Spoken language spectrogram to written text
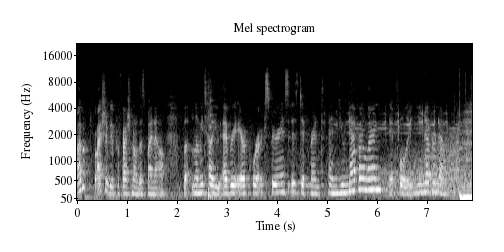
I, would, I should be a professional at this by now, but let me tell you, every airport experience is different and you never learn it fully. You never know.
